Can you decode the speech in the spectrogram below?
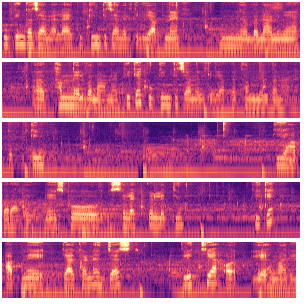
कुकिंग का चैनल है कुकिंग के चैनल के लिए आपने बनानी है थंबनेल बनाना है, ठीक है? कुकिंग के चैनल के लिए आपने थंबनेल बनाना है तो कुकिंग की यहाँ पर आ गई। मैं इसको सिलेक्ट कर लेती हूँ, ठीक है? आपने क्या करना है? जस्ट क्लिक किया और ये हमारी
